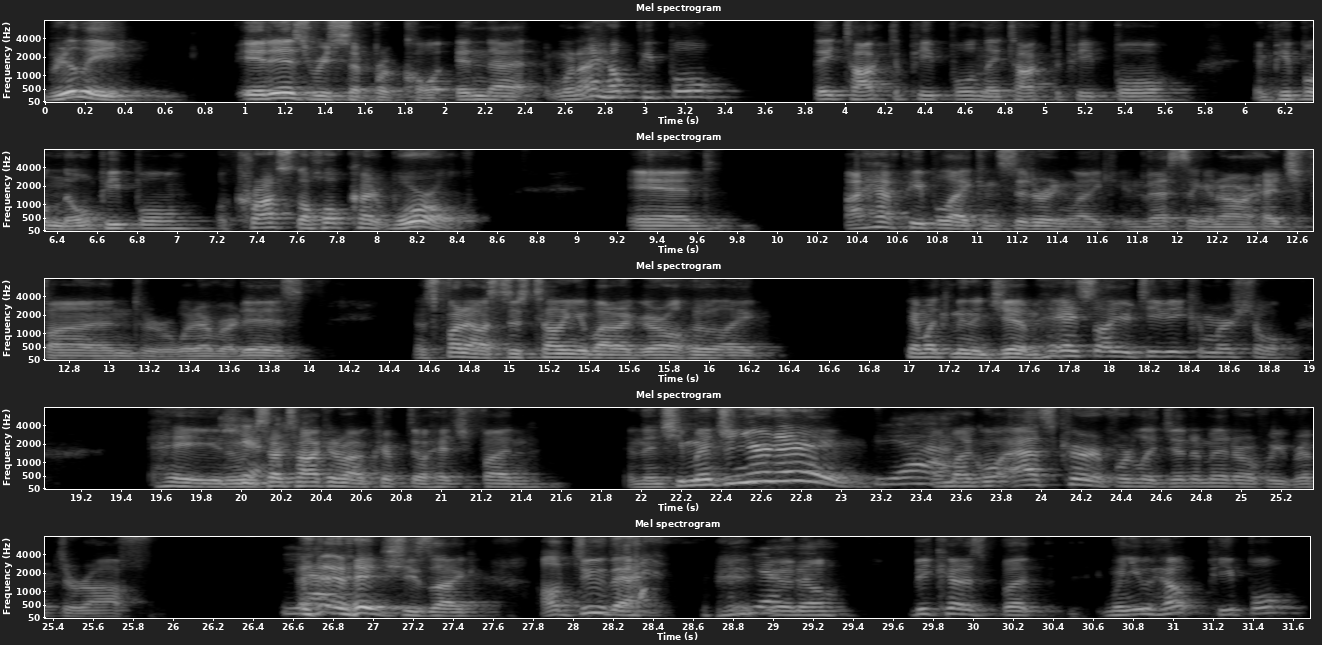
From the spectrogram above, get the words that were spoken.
really, it is reciprocal in that when I help people, they talk to people and they talk to people and people know people across the whole world. And I have people like considering like investing in our hedge fund or whatever it is. It's funny. I was just telling you about a girl who like came up to me in the gym. Hey, I saw your TV commercial. Hey, and then we start talking about crypto hedge fund. And then she mentioned your name. Yeah. I'm like, well, ask her if we're legitimate or if we ripped her off. yeah. And then she's like, I'll do that. Yeah. You know, because but when you help people,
